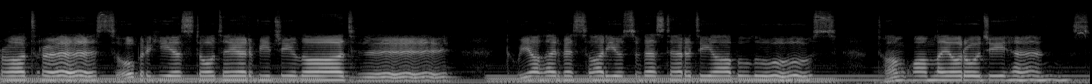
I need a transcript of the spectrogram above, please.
fratres, sobriis toter vigilate, quia adversarius vester diabolus, tamquam leo rogiens,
